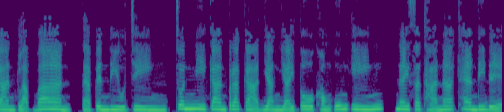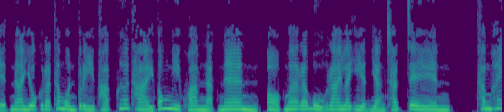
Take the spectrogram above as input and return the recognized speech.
การกลับบ้าน แต่เป็นดีลจริง จนมีการประกาศอย่างใหญ่โตของอุ้งอิง ในสถานะแคนดิเดต นายกรัฐมนตรีพักเพื่อไทยต้องมีความหนักแน่น ออกมาระบุรายละเอียดอย่างชัดเจน ทำให้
